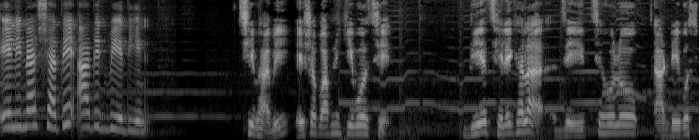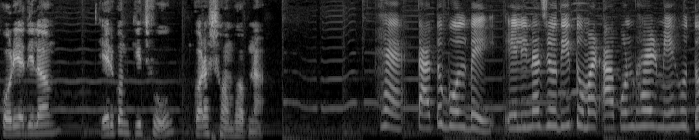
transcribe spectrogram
এলিনার সাথে আদির বিয়ে দিন। ছি ভাবি এসব আপনি কি বলছেন? বিয়ে ছেলে খেলা যে ইচ্ছে হলো আর ডিভোর্স করিয়ে দিলাম এরকম কিছু করা সম্ভব না। হ্যাঁ তা তো বলবেই। এলিনা যদি তোমার আপন ভাইয়ের মেয়ে হতো,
